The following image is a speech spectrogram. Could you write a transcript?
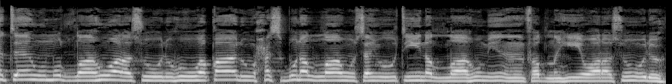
آتاهم الله ورسوله وقالوا حسبنا الله سيؤتينا الله من فضله ورسوله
